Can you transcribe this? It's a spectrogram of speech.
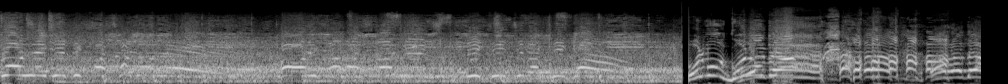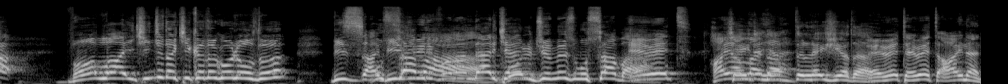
Golle girdik maça golle. Harika başlangıç. İkinci dakika. Gol mu? Gol oldu ya. Arada Vallahi ikinci dakikada gol oldu. Biz ay, bir gibi Musaba. falan derken. Golcümüz Musaba. Evet. Hay Allah Şeyde de ya. attı Lejya'da. Evet evet aynen.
